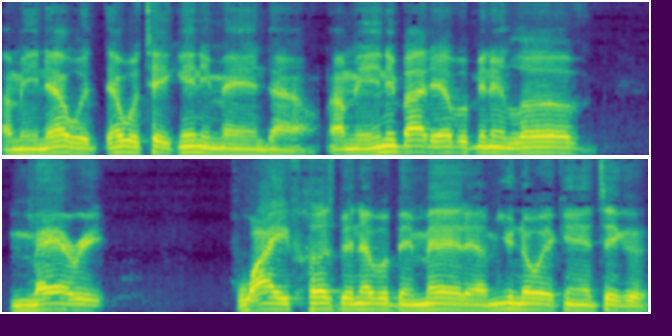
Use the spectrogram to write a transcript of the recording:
I mean, that would that would take any man down. I mean, anybody ever been in love, married, wife, husband ever been mad at him? You know, it can take a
